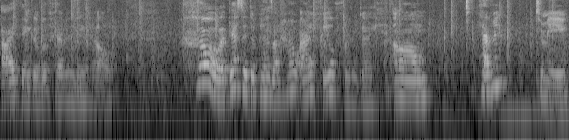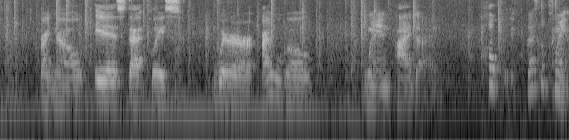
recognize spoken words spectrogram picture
I think of of heaven and hell. Oh, I guess it depends on how I feel for the day. Um, heaven, to me, right now, is that place where I will go when I die. Hopefully, that's the plan.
